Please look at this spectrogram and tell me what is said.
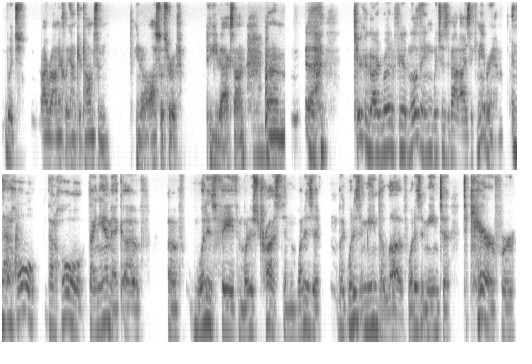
which ironically Hunter Thompson, you know, also sort of piggybacks on. Um, uh, Kierkegaard wrote *A Fear and Loathing*, which is about Isaac and Abraham, and that whole that whole dynamic of of what is faith and what is trust and what is it like what does it mean to love? What does it mean to to care for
